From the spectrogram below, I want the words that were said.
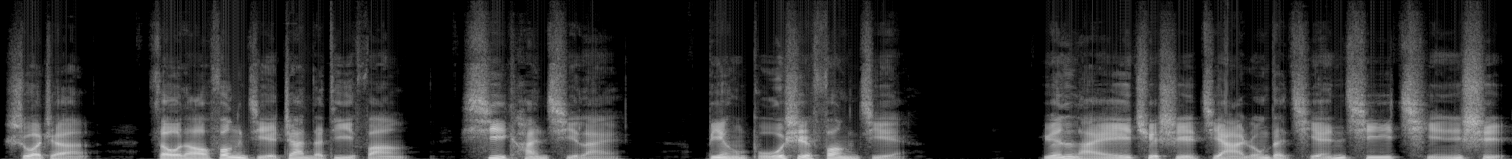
说着，走到凤姐站的地方，细看起来，并不是凤姐，原来却是贾蓉的前妻秦氏。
